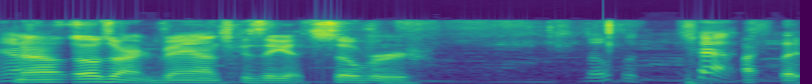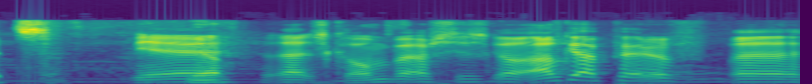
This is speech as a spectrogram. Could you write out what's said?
Yeah. No, those aren't vans because they got silver Those are chaps. eyelets. Yeah, Yep. that's Converse. He's got. I've got a pair of uh,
